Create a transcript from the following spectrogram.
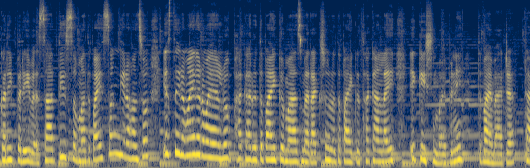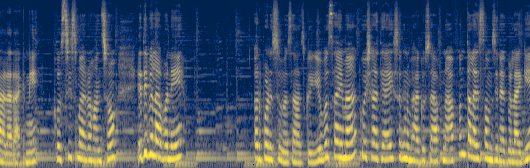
करिब करिब सात तिससम्म तपाईँसँगै रहन्छौँ। यस्तै रमाइलो रमाइलो लोक फाकाहरू तपाईँको माझमा राख्छौँ र तपाईँको थकानलाई एकैछिन भए पनि तपाईँबाट टाढा राख्ने कोसिसमा रहन्छौँ। यति बेला भने अर्पण शुभ साँझको व्यवसायमा कोही साथी आइसक्नु भएको छ आफ्नो आफन्तलाई सम्झिनको लागि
